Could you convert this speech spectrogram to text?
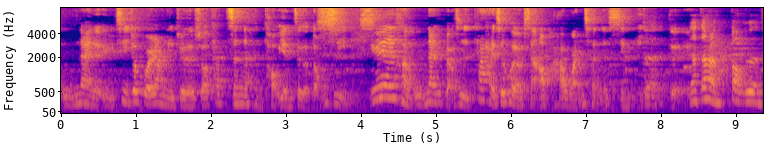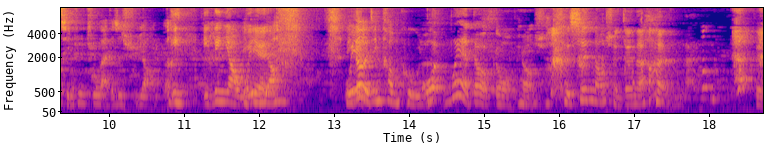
无奈的语气，就不会让你觉得说他真的很讨厌这个东西，因为很无奈就表示他还是会有想要把它完成的心意。对。对，那当然抱怨情绪出来这是需要的，一一定要，我也要，我都已经痛哭了，我我也都有跟我朋友说，可是 Notion 真的很难。对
